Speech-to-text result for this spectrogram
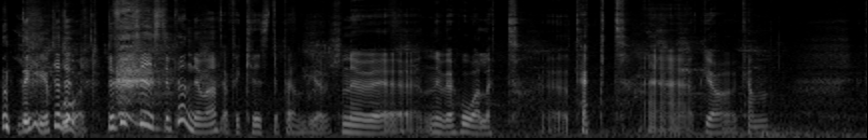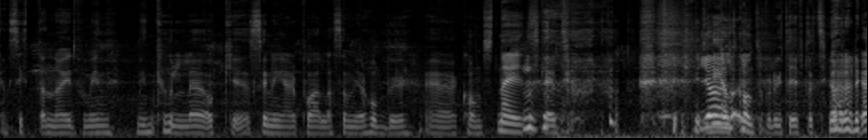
det är Ja, hårt. du fick krisstipendium va? Jag fick krisstipendier så nu, är- nu är hålet eh, täppt eh, och jag kan, jag kan sitta nöjd på min, min kulle och eh, se ner på alla som gör hobbykonst. Eh, konst. Nej, det ska jag inte göra. Det är helt kontraproduktivt att göra det.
